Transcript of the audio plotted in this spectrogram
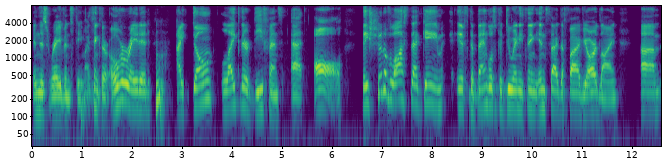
in this Ravens team. I think they're overrated. I don't like their defense at all. They should have lost that game if the Bengals could do anything inside the five yard line. Um,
